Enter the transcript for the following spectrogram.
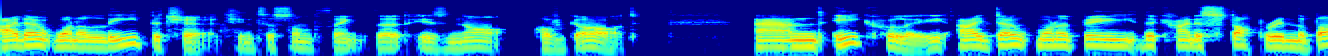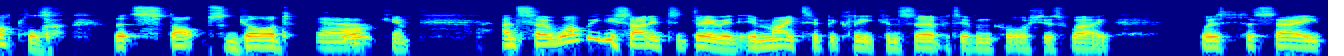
I don't want to lead the church into something that is not of God. And equally, I don't want to be the kind of stopper in the bottle that stops God yeah. working. And so, what we decided to do in, in my typically conservative and cautious way was to say,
